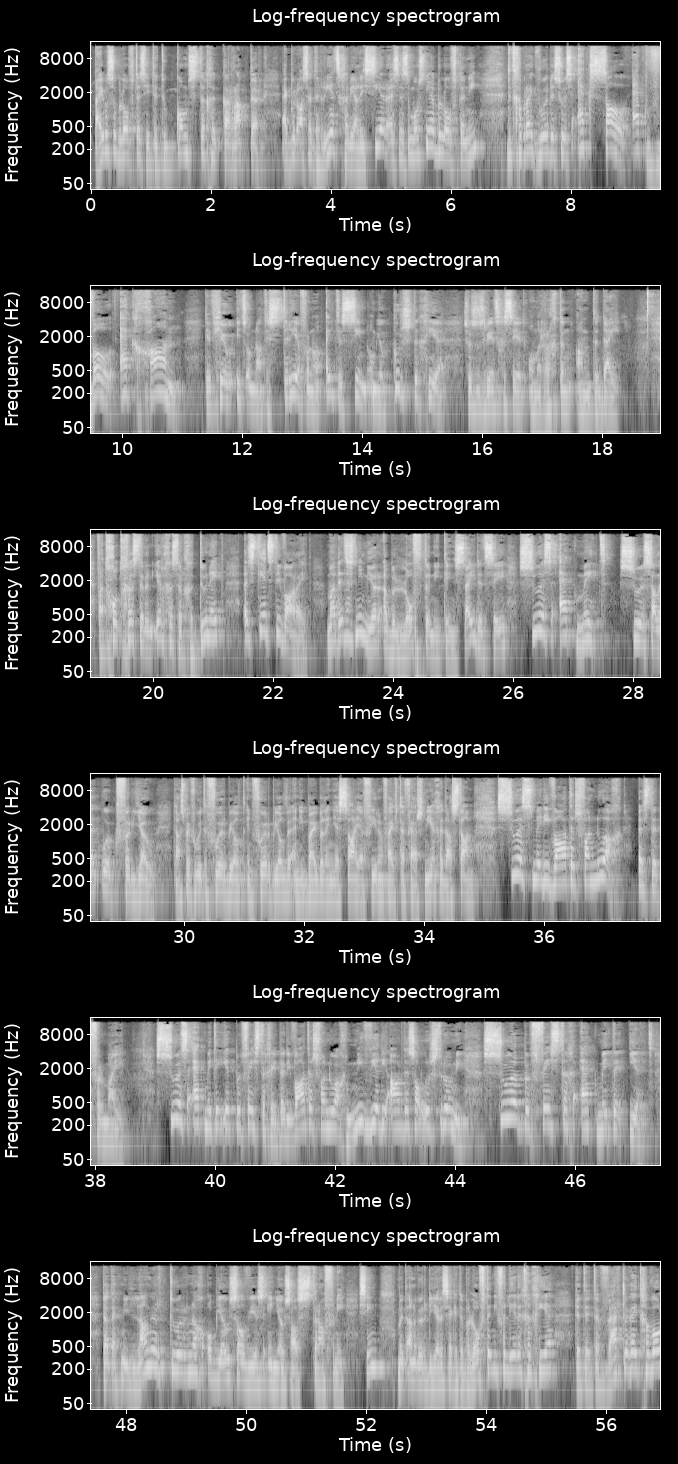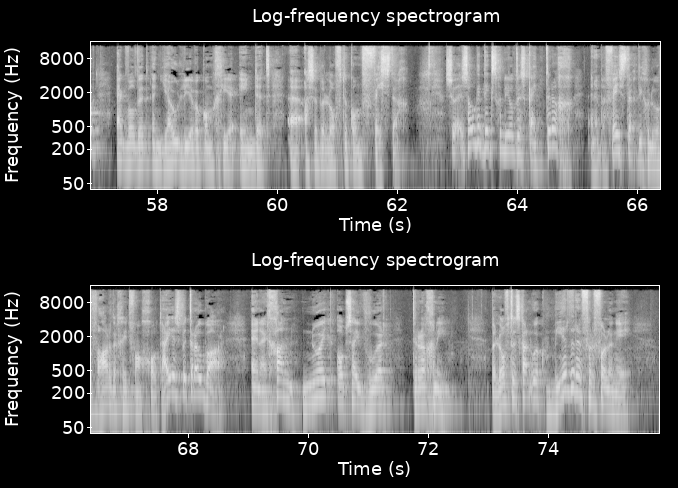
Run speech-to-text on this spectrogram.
Bybelse beloftes het 'n toekomstige karakter. Ek bedoel as dit reeds gerealiseer is, is dit mos nie 'n belofte nie. Dit gebruik woorde soos ek sal, ek wil, ek gaan. Dit gee iets om na te streef en om uit te sien om jou koers te gee, soos ons reeds gesê het om rigting aan te dui. Wat God gister en eergister gedoen het, is steeds die waarheid, maar dit is nie meer 'n belofte nie tensy dit sê soos ek met so sal ek ook vir jou. Daar's byvoorbeeld 'n voorbeeld en voorbeelde in die Bybel in Jesaja 54 vers 9, daar staan: Soos met die waters van Noag is dit vir my soos ek met 'n eed bevestig het dat die waters van Noag nie weer die aarde sal oorstroom nie, so bevestig ek met 'n eed dat ek nie langer toornig op jou sal wees en jou sal straf nie. sien, met ander woorde, die Here sê ek het 'n belofte in die verlede gegee, dit het 'n werklikheid geword. Ek wil dit in jou lewe kom gee en dit uh, as 'n belofte kom vestig. So sulke teksgedeeltes kyk terug en bevestig die geloofwaardigheid van God. Hy is betroubaar en hy gaan nooit op sy woord terug nie. Beloftes kan ook meerdere vervulling hê.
